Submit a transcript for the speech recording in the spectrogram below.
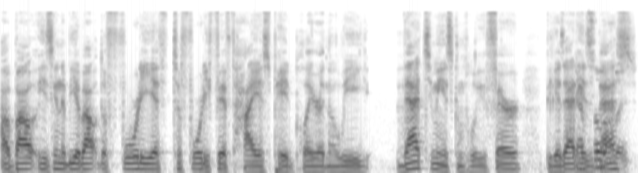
about he's going to be about the 40th to 45th highest paid player in the league. That to me is completely fair because at Absolutely. his best,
